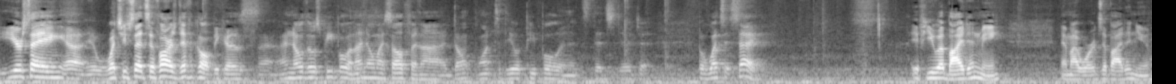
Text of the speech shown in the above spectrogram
you're saying uh, what you've said so far is difficult because I know those people and I know myself and I don't want to deal with people and it's, it's, it's but what's it say? If you abide in me, and my words abide in you.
